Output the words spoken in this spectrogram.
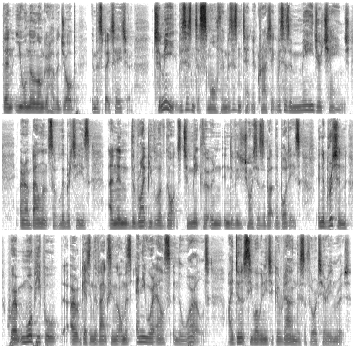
then you will no longer have a job in The Spectator. To me, this isn't a small thing, this isn't technocratic, this is a major change in our balance of liberties and in the right people have got to make their own individual choices about their bodies. In a Britain where more people are getting the vaccine than almost anywhere else in the world, I don't see why we need to go down this authoritarian route.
